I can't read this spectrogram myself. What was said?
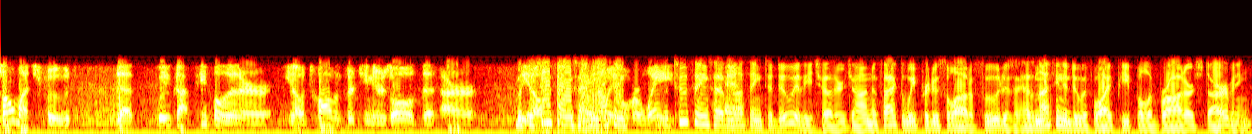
so much food that we've got people that are, you know, 12 and 13 years old that are But you the know, two things have nothing. overweight. The two things have And- nothing to do with each other, John. The fact that we produce a lot of food is has nothing to do with why people abroad are starving.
